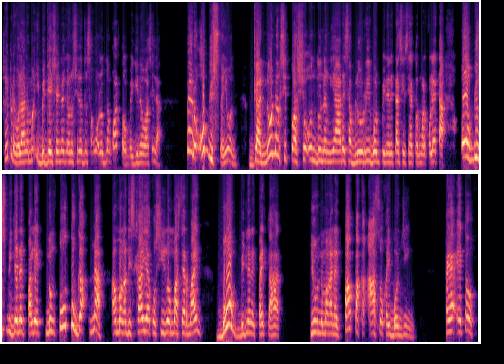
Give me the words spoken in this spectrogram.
Siyempre, wala namang ebidensya na gano'n sila doon sa loob ng kwarto. May ginawa sila. Pero obvious na yon. Ganon ang sitwasyon doon nangyari sa Blue Ribbon, pinalitan si Senator Marcoleta. Obvious, bigla nagpalit. Nung tutuga na ang mga diskaya kung sino ang mastermind, boom, bigla nagpalit lahat. Yung mga nagpapakaaso kay Bonjing. Kaya ito,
